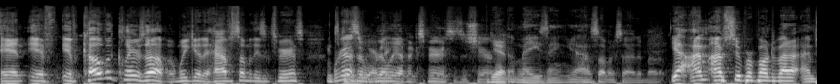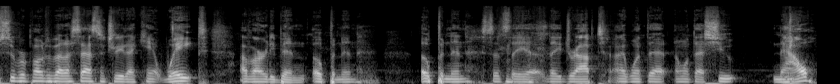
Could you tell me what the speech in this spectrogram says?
And if if COVID clears up and we get to have some of these experiences, we're gonna have some really epic experiences to share. Yeah. Amazing. Yeah. So I'm excited about it. Yeah, I'm, I'm super pumped about it. I'm super pumped about Assassin's Creed. I can't wait. I've already been opening, opening since they uh, they dropped. I want that. I want that shoot now. okay?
